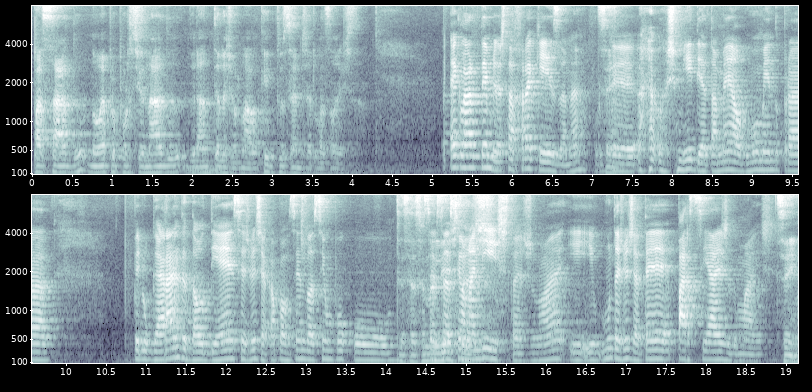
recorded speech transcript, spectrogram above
passado, não é proporcionado durante o telejornal. O que é que tu sentes em relação a isto? É claro que temos esta fraqueza, né? Porque Sim. os mídias também, em algum momento, para pelo garante da audiência, às vezes acabam sendo assim um pouco sensacionalistas, sensacionalistas não é? E, e, muitas vezes até parciais demais. Sim.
